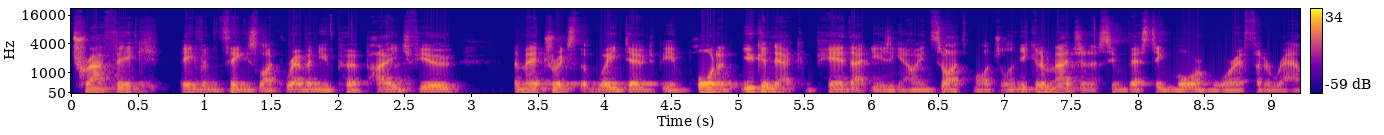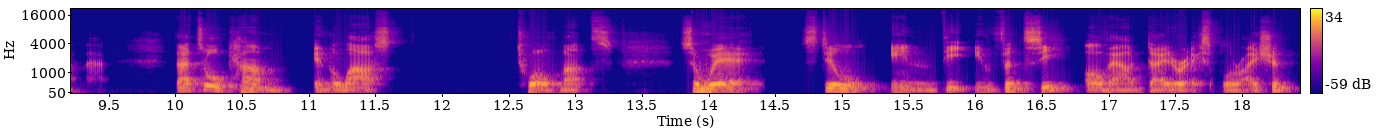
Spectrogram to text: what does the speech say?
traffic, even things like revenue per page view, the metrics that we deem to be important, you can now compare that using our insights module. And you can imagine us investing more and more effort around that. That's all come in the last 12 months. So mm. we're still in the infancy of our data exploration,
